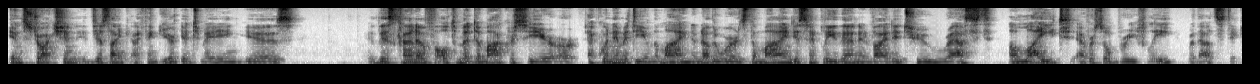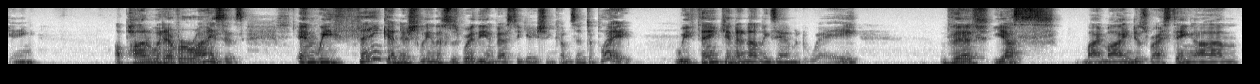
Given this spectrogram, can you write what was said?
instruction, just like I think you're intimating, is this kind of ultimate democracy or, or, equanimity of the mind. In other words, the mind is simply then invited to rest alight ever so briefly without sticking upon whatever arises. And we think initially, and this is where the investigation comes into play, we think in an unexamined way that, yes, my mind is resting on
